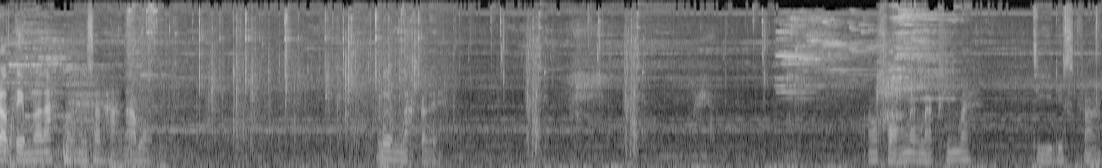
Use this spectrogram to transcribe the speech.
เราเต็มแล้วนะมันมีสถานะบอก เริ่มหนักกันเลย เอาของหนักๆทิ้งไป G discard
